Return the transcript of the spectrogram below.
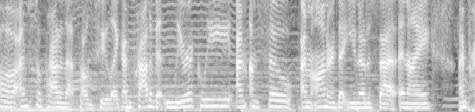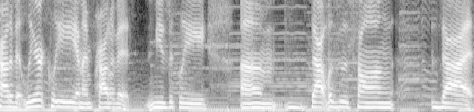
Oh, I'm so proud of that song too. Like I'm proud of it lyrically. I'm I'm so I'm honored that you noticed that and I I'm proud of it lyrically and I'm proud of it musically. Um that was a song that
